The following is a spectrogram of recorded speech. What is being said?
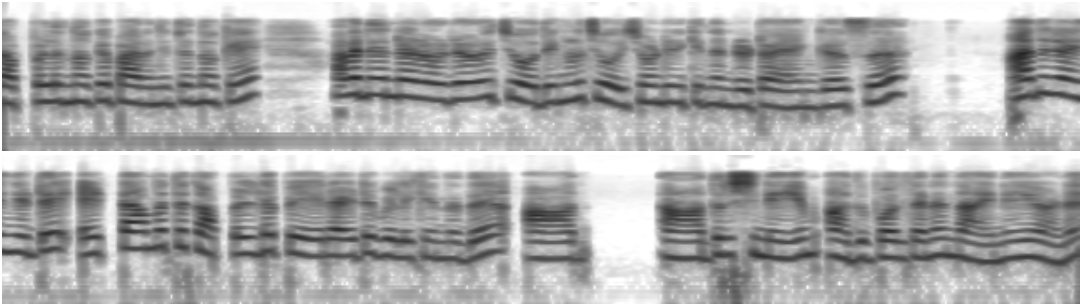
കപ്പിൾ എന്നൊക്കെ പറഞ്ഞിട്ടെന്നൊക്കെ അവർ തന്നെ ഓരോ ചോദ്യങ്ങൾ ചോദിച്ചുകൊണ്ടിരിക്കുന്നുണ്ട് കേട്ടോ ആങ്കേഴ്സ് അത് കഴിഞ്ഞിട്ട് എട്ടാമത്തെ കപ്പിളിന്റെ പേരായിട്ട് വിളിക്കുന്നത് ആ ആദർശിനെയും അതുപോലെ തന്നെ നയനയുമാണ്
